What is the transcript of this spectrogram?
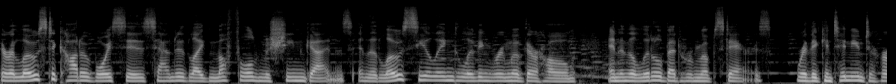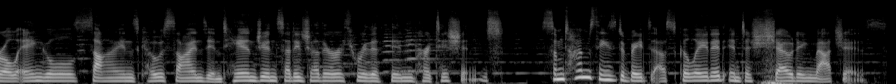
Their low staccato voices sounded like muffled machine guns in the low ceilinged living room of their home and in the little bedroom upstairs, where they continued to hurl angles, sines, cosines, and tangents at each other through the thin partitions. Sometimes these debates escalated into shouting matches.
